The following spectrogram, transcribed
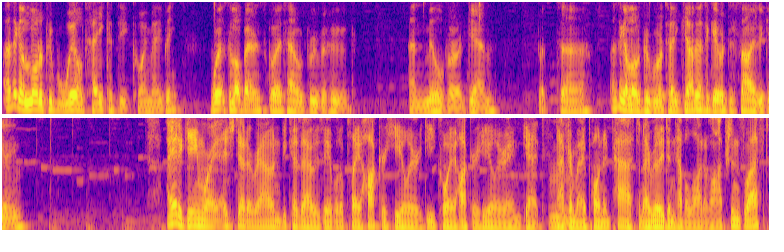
I think a lot of people will take a decoy, maybe. Works a lot better in Scoia'tael with Brouver Hoog and Milva again. But uh, I think a lot of people will take it. I don't think it would decide a game. I had a game where I edged out around because I was able to play Havekar Healer, Decoy Havekar Healer, and get Mm. after my opponent passed, and I really didn't have a lot of options left,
